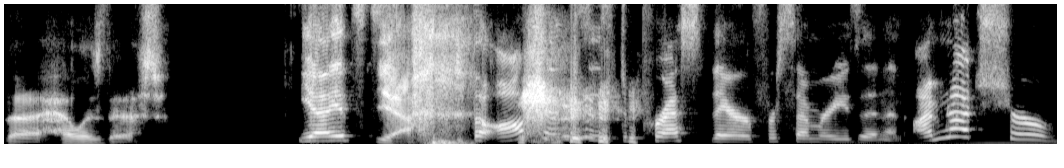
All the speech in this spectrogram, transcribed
the hell is this? Yeah, it's Yeah. the offense is depressed there for some reason, and I'm not sure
